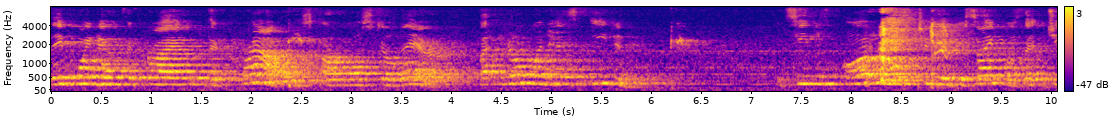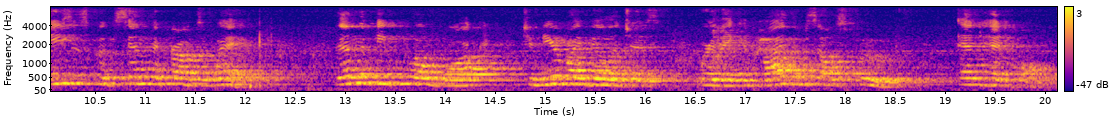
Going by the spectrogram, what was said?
They point out the, cry, the crowds are all still there, but no one has eaten. It seems obvious to the disciples that Jesus could send the crowds away. Then the people will walk to nearby villages where they can buy themselves food and head home.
